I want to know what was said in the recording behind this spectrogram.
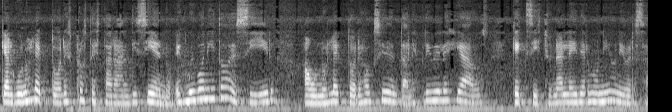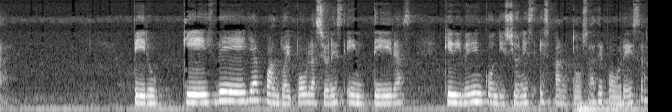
que algunos lectores protestarán diciendo, es muy bonito decir a unos lectores occidentales privilegiados que existe una ley de armonía universal. Pero, que es de ella cuando hay poblaciones enteras que viven en condiciones espantosas de pobreza?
